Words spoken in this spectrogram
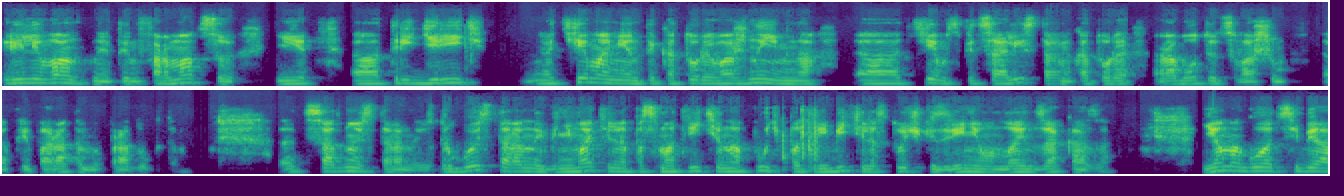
релевантной эту информацию и а, триггерить те моменты, которые важны именно э, тем специалистам, которые работают с вашим э, препаратом и продуктом. С одной стороны. С другой стороны, внимательно посмотрите на путь потребителя с точки зрения онлайн-заказа. Я могу от себя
